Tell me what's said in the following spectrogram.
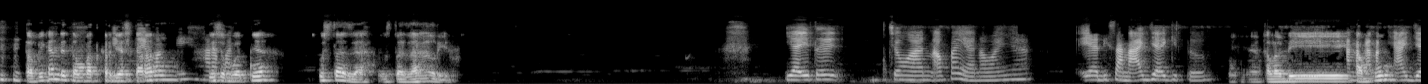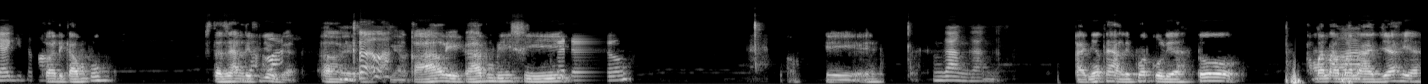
Tapi kan di tempat kerja sekarang disebutnya ustazah ustazah alif ya itu cuman apa ya namanya ya di sana aja gitu. Ya, kalau di kampung? aja gitu. Kalau di kampung Ustazah Alif juga. Oh, ya. ya kali kan bisi. Oke. Enggak, enggak, enggak. Kayaknya Teh Alif mah kuliah tuh aman-aman uh. aja ya.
